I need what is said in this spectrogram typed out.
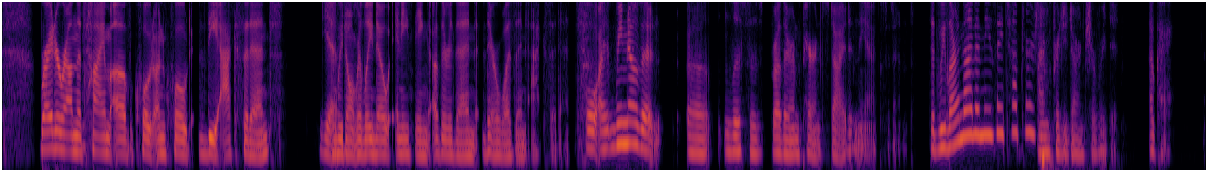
right around the time of quote unquote the accident. yes. And we don't really know anything other than there was an accident. Well, I, we know that uh, Lissa's brother and parents died in the accident. Did we learn that in these eight chapters? I'm pretty darn sure we did. okay.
